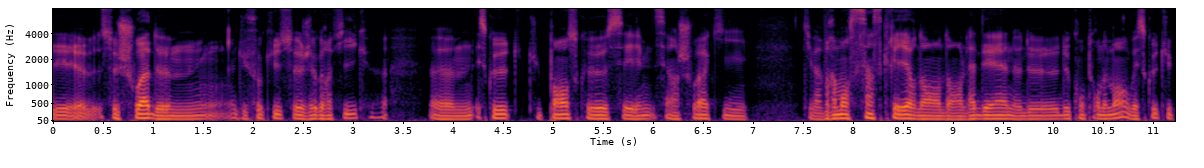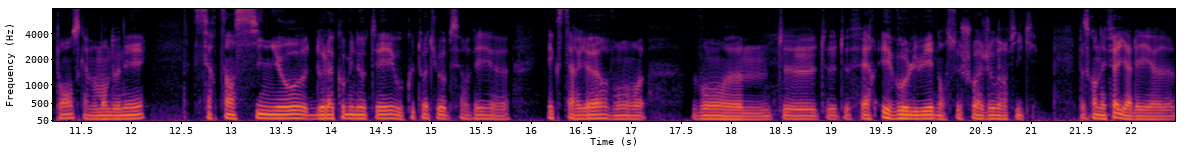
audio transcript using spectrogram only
euh, ce choix de, hum, du focus géographique. Euh, est-ce que tu penses que c'est un choix qui, qui va vraiment s'inscrire dans, dans l'ADN de, de, contournement ou est-ce que tu penses qu'à un moment donné, certains signaux de la communauté ou que toi tu as observé extérieur vont, vont te, te, faire évoluer dans ce choix géographique? Parce qu'en effet, il y a les. Euh,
